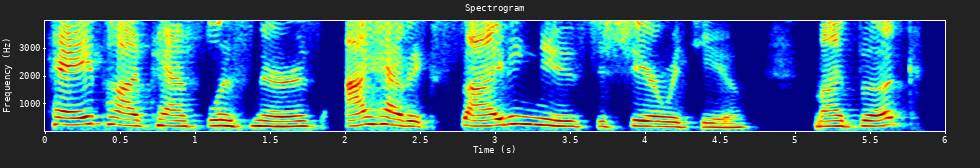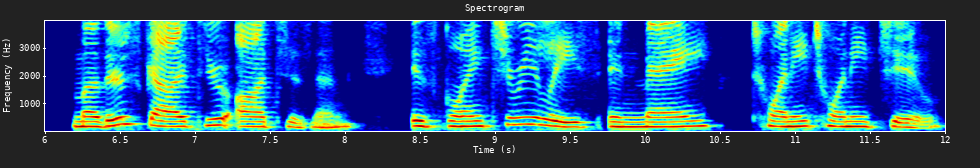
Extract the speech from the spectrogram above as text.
Hey, podcast listeners, I have exciting news to share with you. My book, Mother's Guide Through Autism, is going to release in May 2022.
